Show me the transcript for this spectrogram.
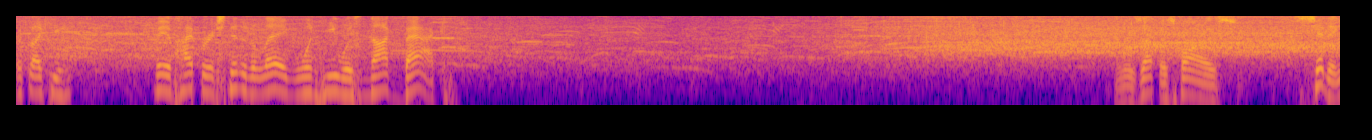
Looked like he may have hyperextended the leg when he was knocked back. He's up as far as sitting.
